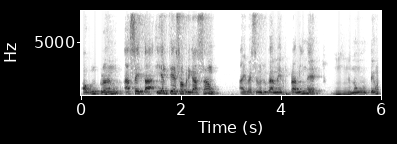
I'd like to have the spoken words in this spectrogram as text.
algum plano aceitar. E ele tem essa obrigação, aí vai ser um julgamento para mim inédito. Uhum. Eu não tenho uma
